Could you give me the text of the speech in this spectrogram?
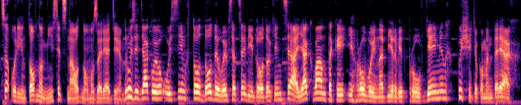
це орієнтовно місяць на одному заряді. Друзі, дякую усім, хто додивився це відео до кінця. Як вам такий ігровий набір від Proof Gaming? Пишіть у коментарях.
